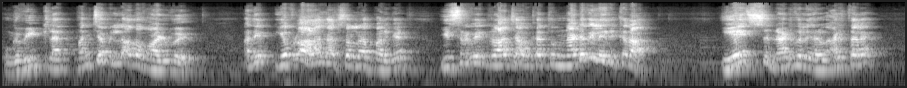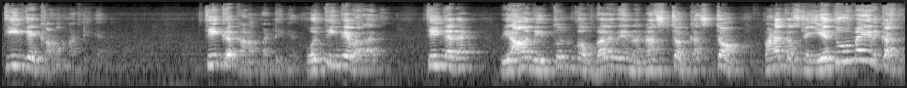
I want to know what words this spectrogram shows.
உங்க வீட்டுல பஞ்சம் இல்லாத வாழ்வு. அதே எவ்வளவு அழகா சொல்ற பாருங்க. இஸ்ரேல் ராஜாவுக்கு கத்தும் நடுவில் இருக்கிறார். இயேசு நடுவில் இரு- அடுத்தால தீங்கை காண மாட்டீங்க. தீங்க காண மாட்டீங்க. ஒரு தீங்கே வராது. தீங்கன வியாதி துன்பம் பலவீனம் நஷ்டம் கஷ்டம் பண கஷ்டம் எதுவுமே இருக்காது.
